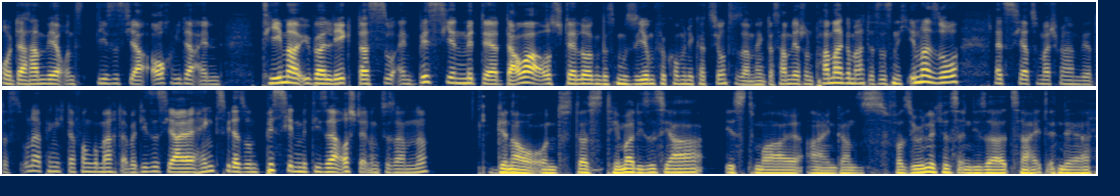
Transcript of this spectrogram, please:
Und da haben wir uns dieses Jahr auch wieder ein Thema überlegt, das so ein bisschen mit der Dauerausstellung des Museums für Kommunikation zusammenhängt. Das haben wir schon ein paar Mal gemacht. Es ist nicht immer so. Letztes Jahr zum Beispiel haben wir das unabhängig davon gemacht, aber dieses Jahr hängt es wieder so ein bisschen mit dieser Ausstellung zusammen, ne? Genau, und das Thema dieses Jahr ist mal ein ganz versöhnliches in dieser Zeit, in der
